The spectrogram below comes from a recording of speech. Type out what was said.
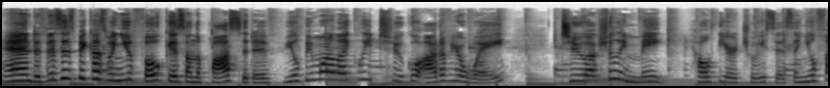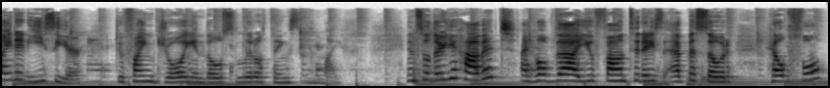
And this is because when you focus on the positive, you'll be more likely to go out of your way to actually make healthier choices and you'll find it easier to find joy in those little things in life. And so there you have it. I hope that you found today's episode helpful.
